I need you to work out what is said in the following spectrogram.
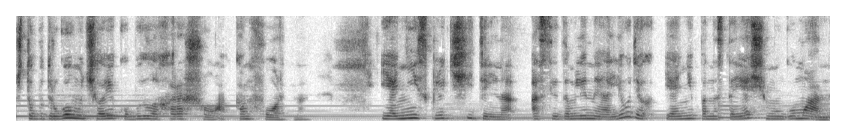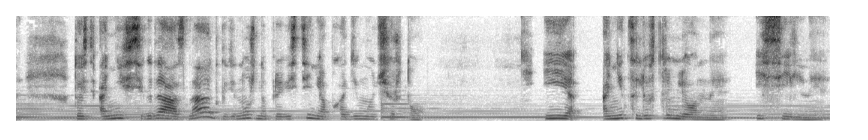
чтобы другому человеку было хорошо, комфортно. И они исключительно осведомлены о людях, и они по-настоящему гуманны. То есть они всегда знают, где нужно провести необходимую черту. И они целеустремленные и сильные.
